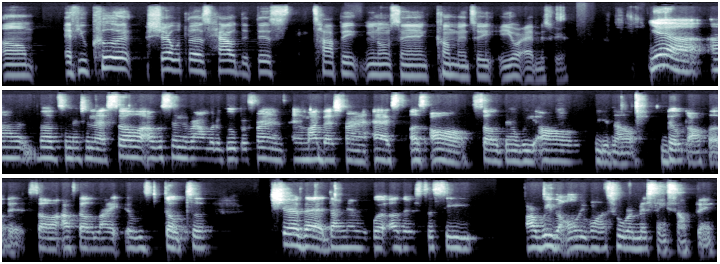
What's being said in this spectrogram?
um, if you could share with us how did this topic, you know what I'm saying, come into your atmosphere? Yeah, I'd love to mention that. So I was sitting around with a group of friends, and my best friend asked us all. So then we all, you know, built off of it. So I felt like it was dope to share that dynamic with others to see are we the only ones who were missing something?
